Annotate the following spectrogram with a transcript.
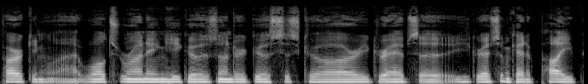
parking lot. Walt's running. He goes under Gus's car. He grabs a, he grabs some kind of pipe.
